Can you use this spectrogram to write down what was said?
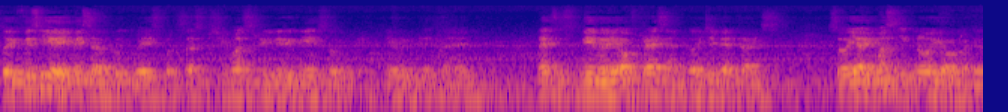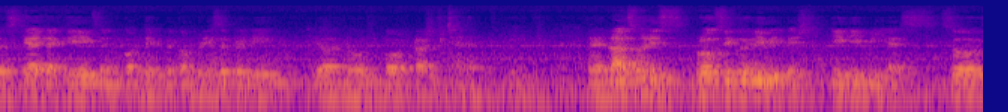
so if you see your emails uh, look very sp- suspicious, you must read it again. So you it. And next is be wary of threats and urgent deadlines. So yeah, you must ignore your the scare tactics and contact the company separately. You are known for trust channel. And last one is browse secretly with HTTPS. So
